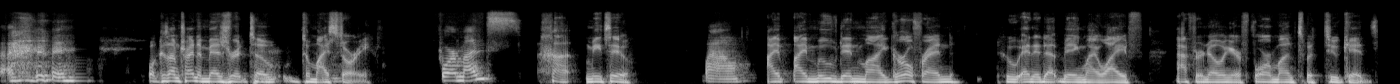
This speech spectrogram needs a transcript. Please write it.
Well, because I'm trying to measure it to to my story. Four months? Huh, me too. Wow. I I moved in my girlfriend, who ended up being my wife, after knowing her four months with two kids.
